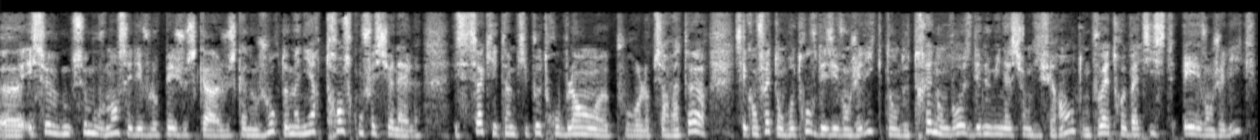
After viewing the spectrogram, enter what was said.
Euh, et ce, mouvement s'est développé jusqu'à nos jours de manière transconfessionnelle. Et c'est ça qui est un petit peu troublant pour l'observateur, c'est qu'en fait, on retrouve des évangéliques dans de très nombreuses dénominations différentes. On peut être baptiste et évangélique,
